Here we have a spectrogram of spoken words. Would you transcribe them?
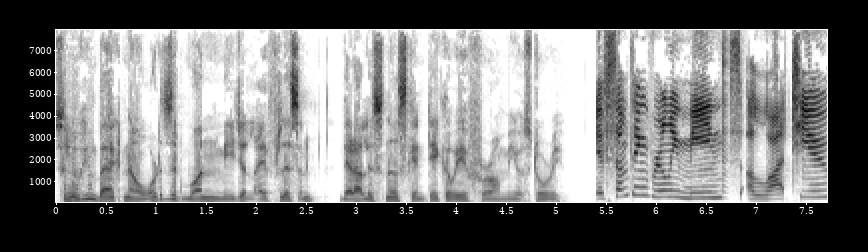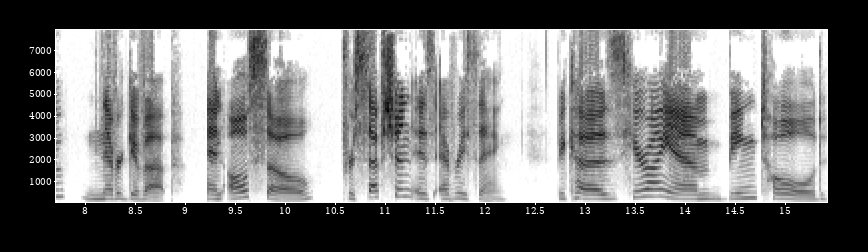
So, looking back now, what is that one major life lesson that our listeners can take away from your story? If something really means a lot to you, never give up. And also, perception is everything. Because here I am being told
